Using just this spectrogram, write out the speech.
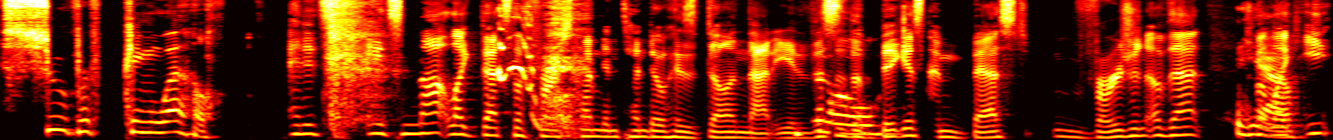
super fucking well." And it's it's not like that's the first time Nintendo has done that either. This is the biggest and best version of that. Yeah, But like e-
